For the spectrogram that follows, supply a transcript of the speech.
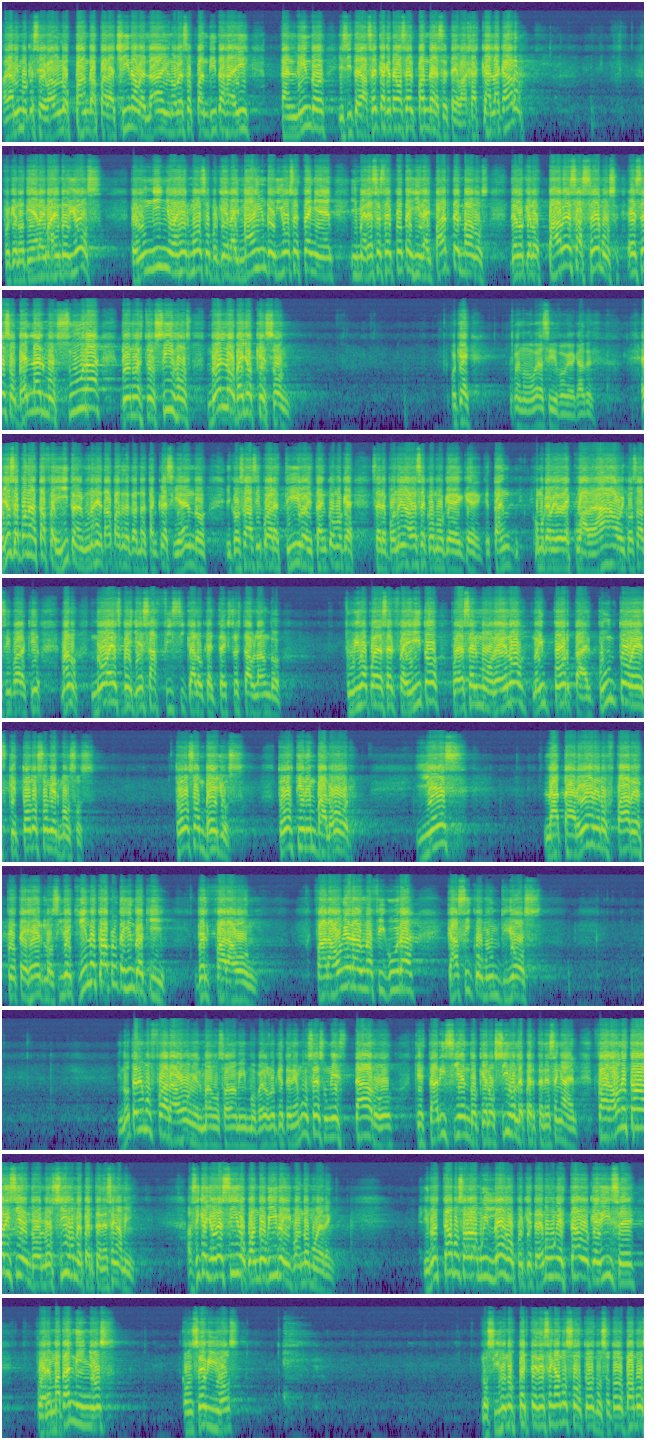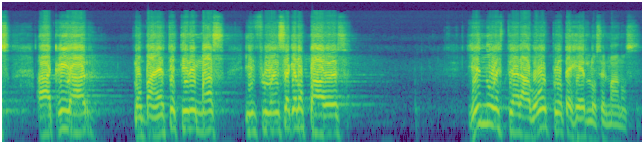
Ahora mismo que se llevaron los pandas para China, ¿verdad? Y uno ve esos panditas ahí tan lindos. Y si te acerca, ¿qué te va a hacer el panda ese? Te va a jascar la cara. Porque no tiene la imagen de Dios. Pero un niño es hermoso porque la imagen de Dios está en él y merece ser protegida. Y parte, hermanos, de lo que los padres hacemos es eso, ver la hermosura de nuestros hijos, no en lo bellos que son. Porque, bueno, no voy a decir porque ellos se ponen hasta feitos en algunas etapas de cuando están creciendo y cosas así por el estilo y están como que se le ponen a veces como que, que, están como que medio descuadrados y cosas así por el estilo. Hermano, no es belleza física lo que el texto está hablando. Tu hijo puede ser feito, puede ser modelo, no importa. El punto es que todos son hermosos. Todos son bellos. Todos tienen valor. Y es la tarea de los padres protegerlos. ¿Y de quién lo estaba protegiendo aquí? Del faraón. Faraón era una figura casi como un dios. Y no tenemos faraón, hermanos, ahora mismo, pero lo que tenemos es un estado que está diciendo que los hijos le pertenecen a él. Faraón estaba diciendo, los hijos me pertenecen a mí. Así que yo decido cuándo viven y cuándo mueren. Y no estamos ahora muy lejos porque tenemos un Estado que dice, pueden matar niños concebidos, los hijos nos pertenecen a nosotros, nosotros los vamos a criar, los maestros tienen más influencia que los padres. Y es nuestra labor protegerlos, hermanos.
